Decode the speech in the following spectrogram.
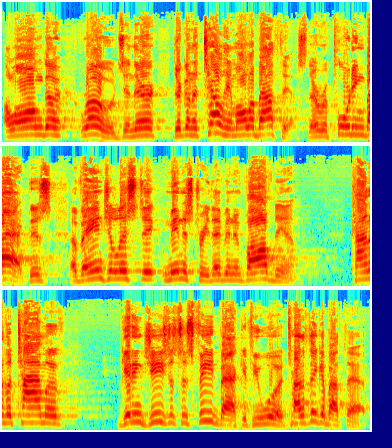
along the roads, and they're, they're going to tell him all about this. They're reporting back this evangelistic ministry they've been involved in. Kind of a time of getting Jesus' feedback, if you would. Try to think about that.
